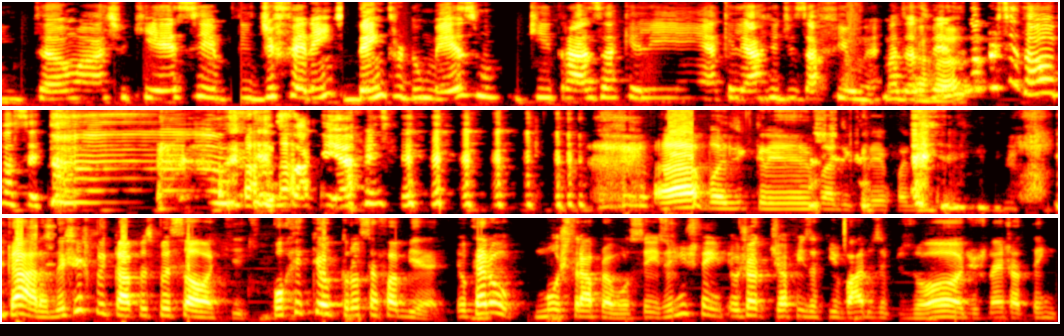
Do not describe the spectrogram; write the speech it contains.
Então, acho que esse diferente dentro do mesmo que traz aquele, aquele ar de desafio, né? Mas às uhum. vezes não precisava ser tão desafiante. ah, pode crer, pode crer, pode crer. Cara, deixa eu explicar para esse pessoal aqui. Por que, que eu trouxe a Fabienne? Eu quero mostrar para vocês. A gente tem, eu já, já fiz aqui vários episódios, né? Já tem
